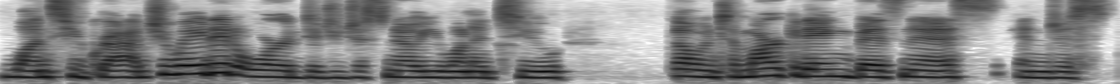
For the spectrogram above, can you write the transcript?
once you graduated, or did you just know you wanted to go into marketing, business, and just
